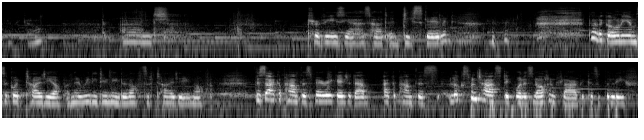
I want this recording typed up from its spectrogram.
We go. And Trevesia has had a descaling. Pelargonium's a good tidy up and they really do need lots of tidying up. This Agapanthus, variegated Agapanthus, looks fantastic when it's not in flower because of the leaf.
